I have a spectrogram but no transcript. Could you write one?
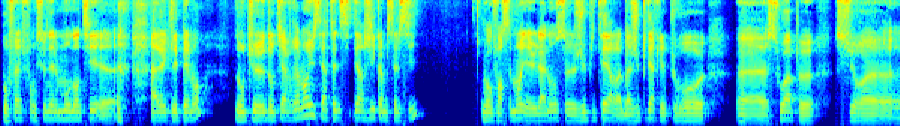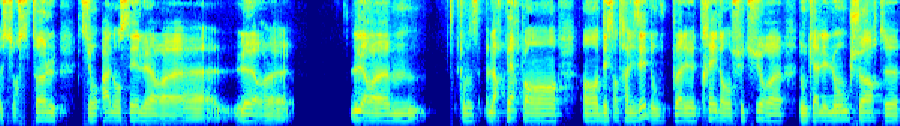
pour faire fonctionner le monde entier euh, avec les paiements. Donc, euh, donc il y a vraiment eu certaines synergies comme celle-ci. Bon, forcément, il y a eu l'annonce euh, Jupiter, bah, Jupiter qui est le plus gros euh, swap sur euh, sur Sol, qui ont annoncé leur euh, leur leur comment leur perp en en décentralisé. Donc, vous pouvez aller trade en futur, euh, donc aller long, short euh,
